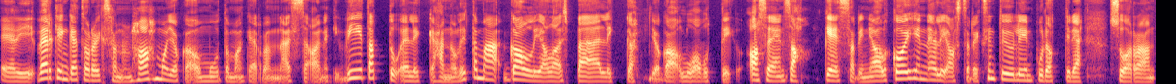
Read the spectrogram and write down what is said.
Eli Verkingetorix on hahmo, joka on muutaman kerran näissä ainakin viitattu. Eli hän oli tämä gallialaispäällikkö, joka luovutti aseensa Keessarin jalkoihin. Eli Asterixin tyyliin pudotti ne suoraan,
